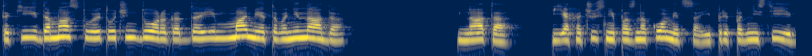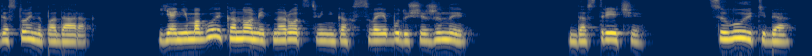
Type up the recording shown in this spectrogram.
Такие дома стоят очень дорого, да и маме этого не надо. Ната, я хочу с ней познакомиться и преподнести ей достойный подарок. Я не могу экономить на родственниках своей будущей жены. До встречи. Целую тебя.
